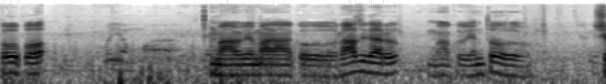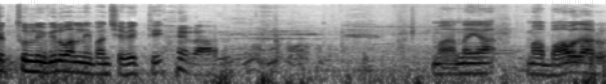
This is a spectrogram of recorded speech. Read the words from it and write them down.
తోపో. మా మాకు రాజు గారు మాకు ఎంతో శక్తుల్ని విలువల్ని పంచే వ్యక్తి. మా అన్నయ్య మా బావగారు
